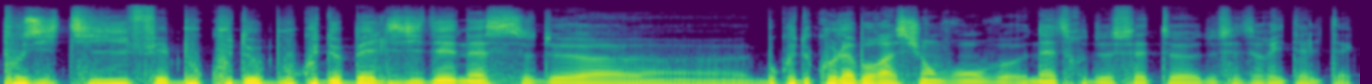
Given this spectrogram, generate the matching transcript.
positif et beaucoup de, beaucoup de belles idées naissent de beaucoup de collaborations vont naître de cette, de cette retail tech.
